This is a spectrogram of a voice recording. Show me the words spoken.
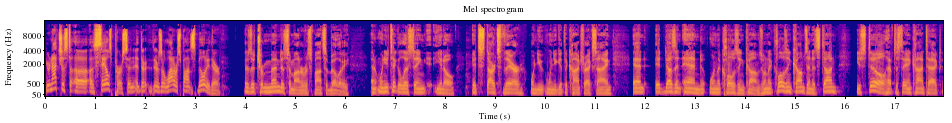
you're not just a, a salesperson. There, there's a lot of responsibility there. There's a tremendous amount of responsibility. And when you take a listing, you know, it starts there when you when you get the contract signed and it doesn't end when the closing comes. When the closing comes and it's done, you still have to stay in contact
